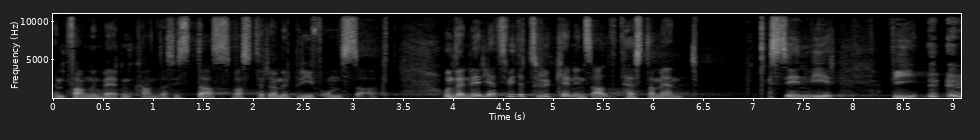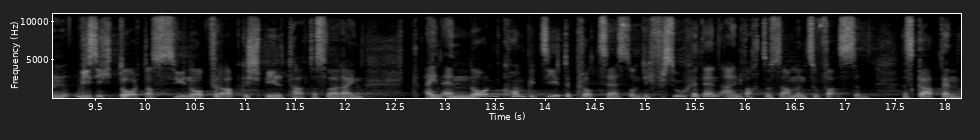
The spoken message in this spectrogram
empfangen werden kann. Das ist das, was der Römerbrief uns sagt. Und wenn wir jetzt wieder zurückgehen ins Alte Testament, sehen wir, wie, wie sich dort das Sühnopfer abgespielt hat. Das war ein, ein enorm komplizierter Prozess und ich versuche den einfach zusammenzufassen. Es gab den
